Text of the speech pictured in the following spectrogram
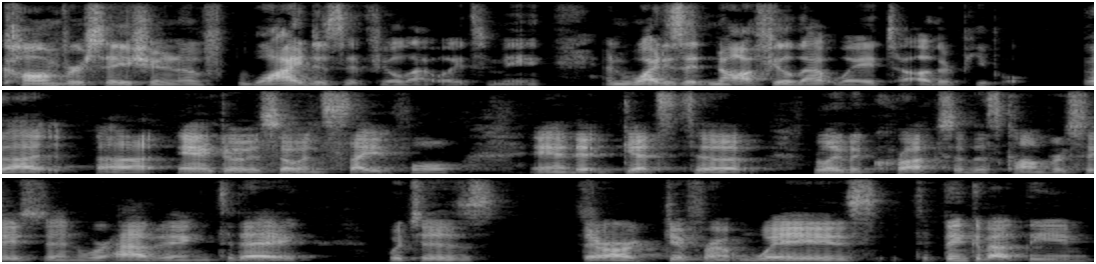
conversation of why does it feel that way to me and why does it not feel that way to other people. That uh, anecdote is so insightful and it gets to really the crux of this conversation we're having today, which is there are different ways to think about theme,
